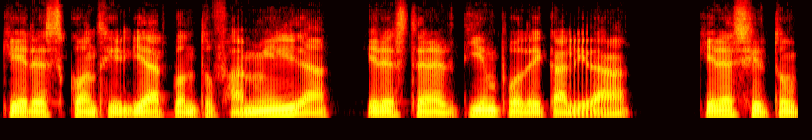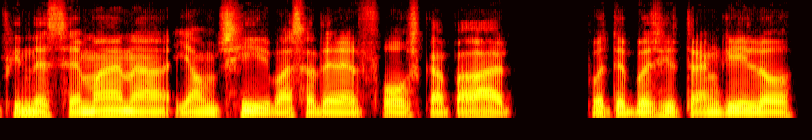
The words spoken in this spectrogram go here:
¿Quieres conciliar con tu familia? ¿Quieres tener tiempo de calidad? ¿Quieres irte un fin de semana y aún sí vas a tener fuegos que apagar? Pues te puedes ir tranquilo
